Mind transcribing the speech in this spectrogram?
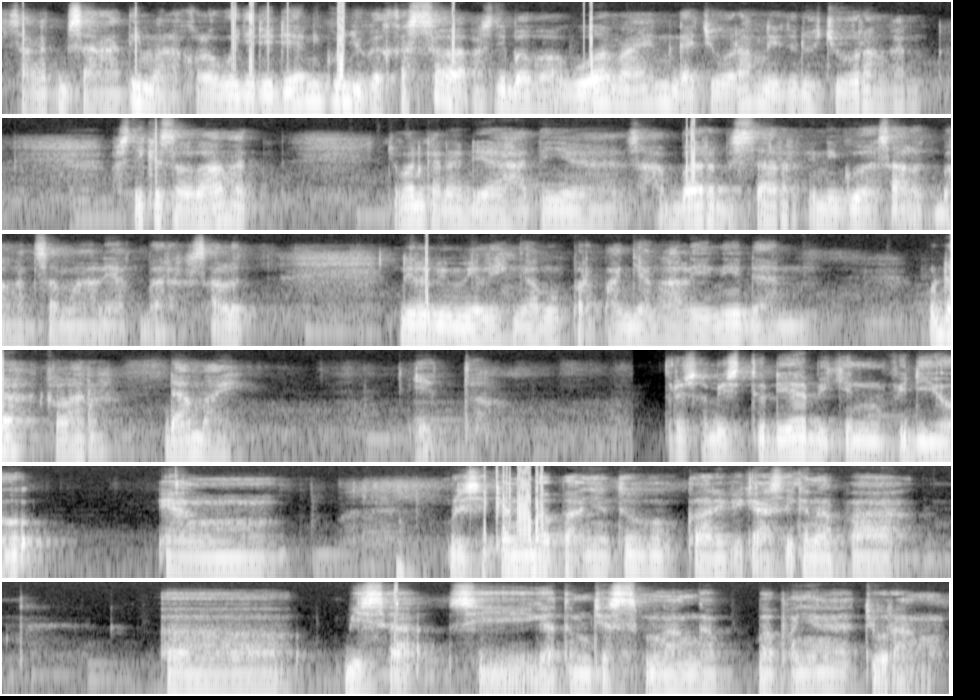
Sangat besar hati malah. Kalau gue jadi dia nih gue juga kesel pasti bapak gue main gak curang dituduh curang kan. Pasti kesel banget. Cuman karena dia hatinya sabar besar ini gue salut banget sama Ali Akbar salut. Dia lebih milih nggak mau perpanjang hal ini dan udah kelar damai gitu. Terus habis itu dia bikin video yang berisikan bapaknya tuh klarifikasi kenapa uh, bisa si Gotham Chess menganggap bapaknya curang.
